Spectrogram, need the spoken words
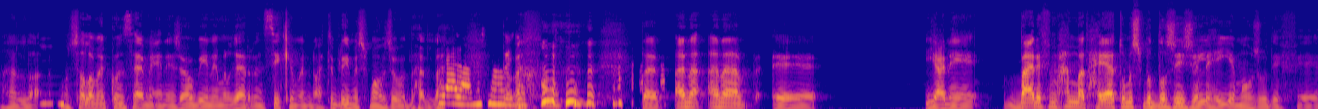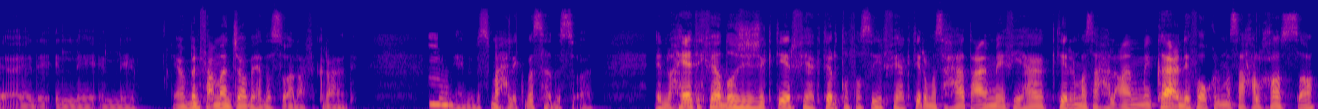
هلا وإن شاء الله ما يكون سامع يعني جاوبيني من غير نسيكي منه اعتبريه مش موجود هلا. لا لا مش موجود طيب أنا أنا آه، يعني بعرف محمد حياته مش بالضجيج اللي هي موجودة في اللي اللي يعني بنفع ما تجاوبي هذا السؤال على فكرة عادي. يعني بسمح لك بس هذا السؤال. إنه حياتك فيها ضجيج كتير فيها كتير تفاصيل فيها كتير مساحات عامة فيها كتير المساحة العامة قاعدة فوق المساحة الخاصة.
